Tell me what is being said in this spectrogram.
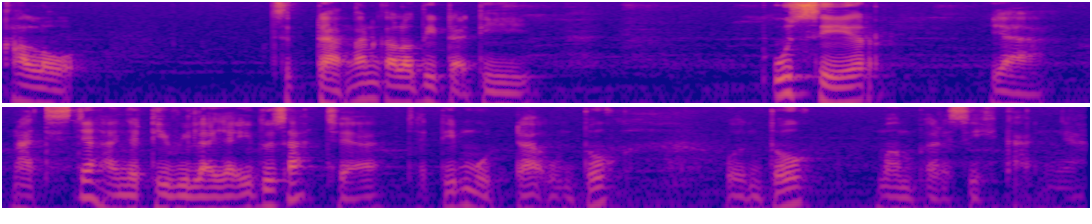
Kalau sedangkan kalau tidak diusir ya najisnya hanya di wilayah itu saja. Jadi mudah untuk untuk membersihkannya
